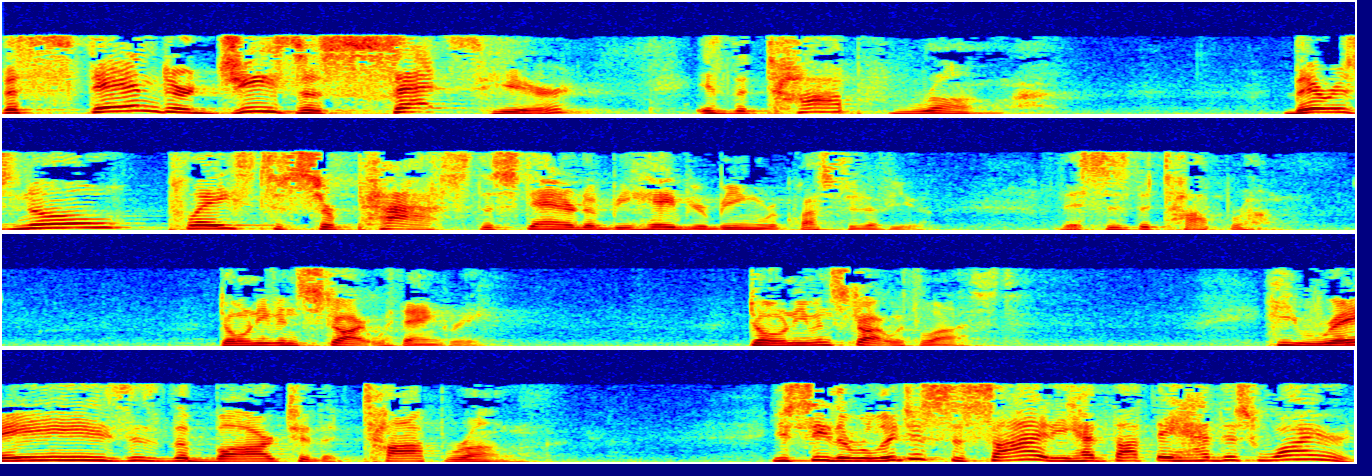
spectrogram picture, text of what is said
go? The standard Jesus sets here is the top rung. There is no place to surpass the standard of behavior being requested of you. This is the top rung. Don't even start with angry. Don't even start with lust. He raises the bar to the top rung. You see, the religious society had thought they had this wired.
